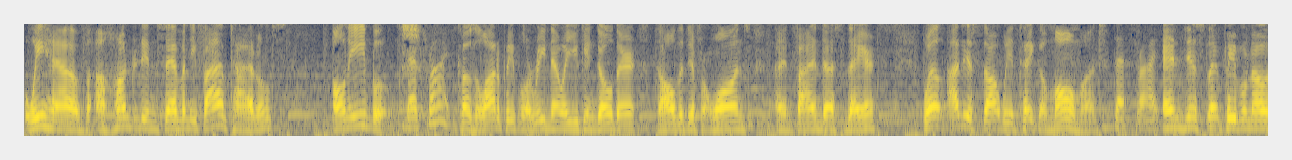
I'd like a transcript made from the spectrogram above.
we have 175 titles on ebooks. That's right. Because a lot of people are reading that way. You can go there to all the different ones and find us there. Well, I just thought we'd take a moment That's right. and just let people know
